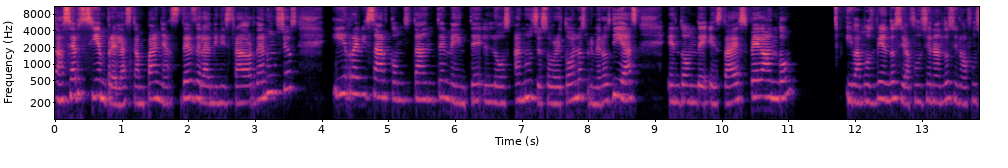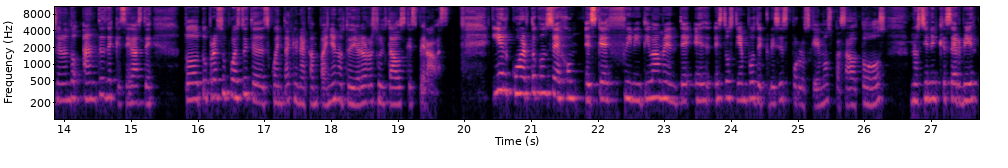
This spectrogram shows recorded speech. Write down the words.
hacer siempre las campañas desde el administrador de anuncios y revisar constantemente los anuncios, sobre todo en los primeros días en donde está despegando y vamos viendo si va funcionando, si no va funcionando antes de que se gaste todo tu presupuesto y te des cuenta que una campaña no te dio los resultados que esperabas. Y el cuarto consejo es que definitivamente e, estos tiempos de crisis por los que hemos pasado todos nos tienen que servir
